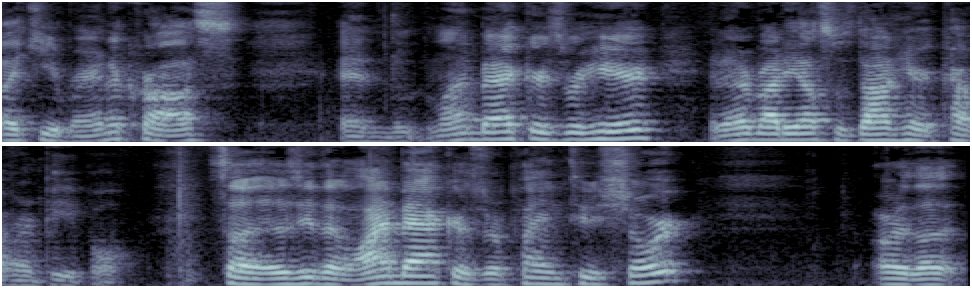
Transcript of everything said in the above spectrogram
like he ran across and the linebackers were here, and everybody else was down here covering people. So it was either linebackers were playing too short, or the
